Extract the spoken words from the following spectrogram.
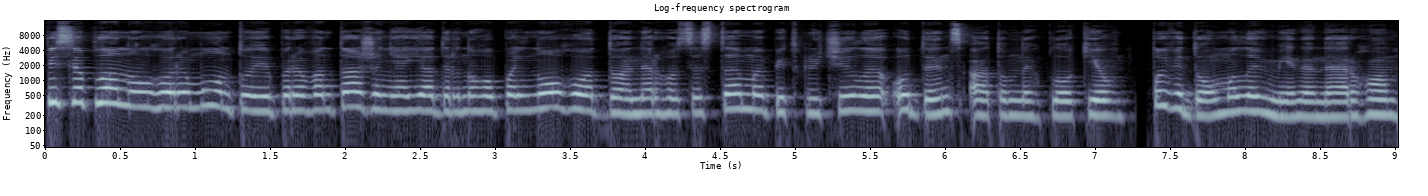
Після планового ремонту і перевантаження ядерного пального до енергосистеми підключили один з атомних блоків. Повідомили в Міненерго.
